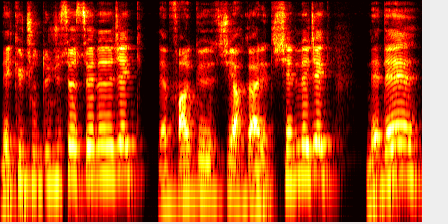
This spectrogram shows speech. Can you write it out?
Ne küçültücü söz söylenecek, ne fark gözetici hakaret içerilecek, ne de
